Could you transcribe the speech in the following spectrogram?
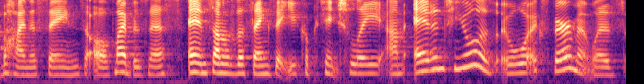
behind the scenes of my business and some of the things that you could potentially um, add into yours or experiment with.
